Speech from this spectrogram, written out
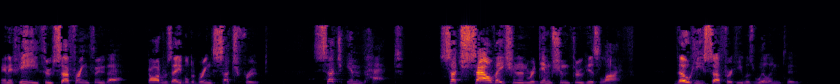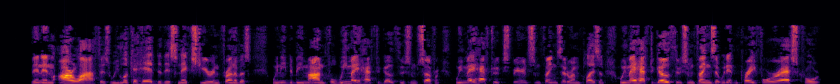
And if he, through suffering through that, God was able to bring such fruit, such impact, such salvation and redemption through his life, though he suffered, he was willing to then in our life, as we look ahead to this next year in front of us, we need to be mindful. We may have to go through some suffering. We may have to experience some things that are unpleasant. We may have to go through some things that we didn't pray for or ask for.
